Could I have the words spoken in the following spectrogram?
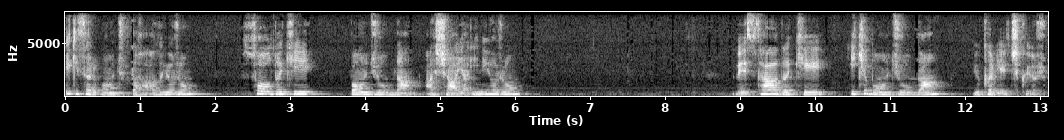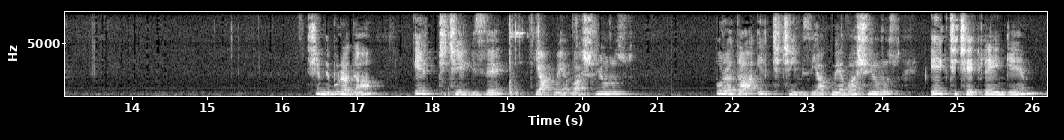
İki sarı boncuk daha alıyorum. Soldaki boncuğumdan aşağıya iniyorum. Ve sağdaki iki boncuğumdan yukarıya çıkıyorum. Şimdi burada ilk çiçeğimizi yapmaya başlıyoruz. Burada ilk çiçeğimizi yapmaya başlıyoruz. İlk çiçek rengim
